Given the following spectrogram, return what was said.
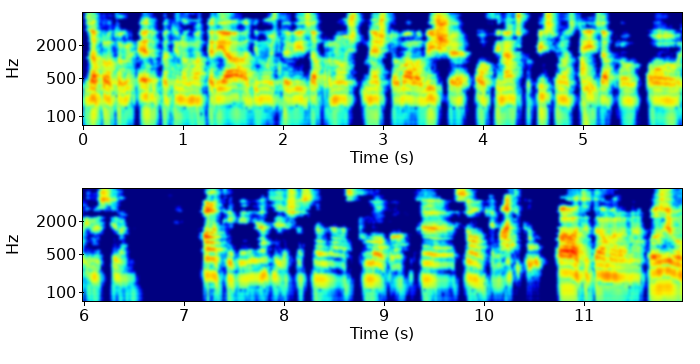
zapravo tog edukativnog materijala gdje možete vi zapravo naučiti nešto malo više o financijskoj pismenosti i zapravo o investiranju. Hvala ti, Binio, što si nam danas pomogao e, s ovom tematikom. Hvala ti, Tamara, na pozivu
